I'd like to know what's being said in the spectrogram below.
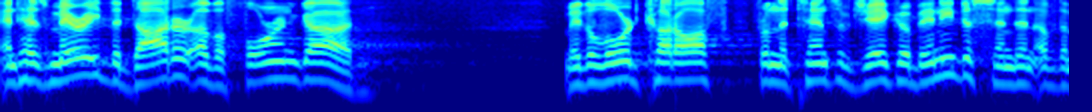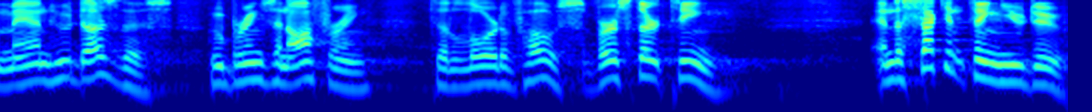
and has married the daughter of a foreign God. May the Lord cut off from the tents of Jacob any descendant of the man who does this, who brings an offering to the Lord of hosts. Verse 13. And the second thing you do,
